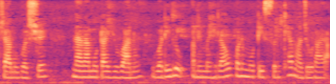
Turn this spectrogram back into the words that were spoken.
ચાલુ વર્ષે નાના મોટા યુવાનો, વડીલો અને મહિલાઓ પણ મોટી સંખ્યામાં જોડાયા.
